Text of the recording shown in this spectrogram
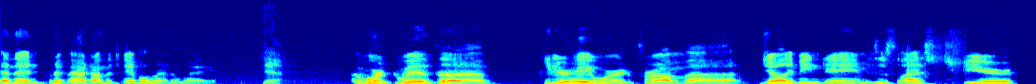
and then put it back on the table right away. Yeah, I worked with uh, Peter Hayward from uh, Jelly Bean Games this last year,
